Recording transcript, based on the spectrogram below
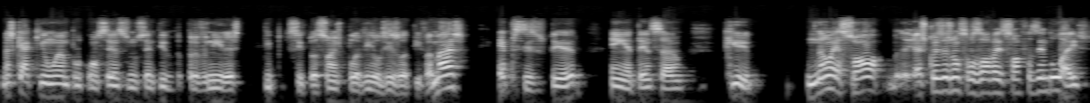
mas que há aqui um amplo consenso no sentido de prevenir este tipo de situações pela via legislativa. Mas é preciso ter em atenção que não é só, as coisas não se resolvem só fazendo leis.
